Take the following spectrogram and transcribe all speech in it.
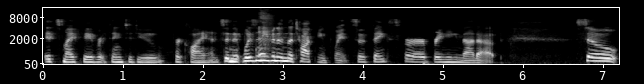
It's my favorite thing to do for clients. And it wasn't even in the talking points. So thanks for bringing that up. So,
